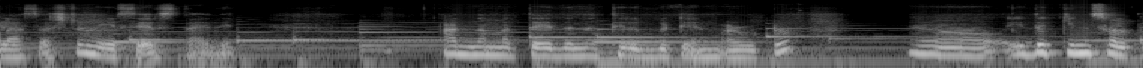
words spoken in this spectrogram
ಗ್ಲಾಸ್ ಅಷ್ಟು ನೀರು ಸೇರಿಸ್ತಾ ಇದ್ದೀನಿ. ಅದನ್ನ ಮತ್ತೆ ಇದನ್ನು ತಿರುಗಿಬಿಟ್ಟು ಏನು ಮಾಡಿಬಿಟ್ಟು ಇದಕ್ಕಿನ್ನ ಸ್ವಲ್ಪ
